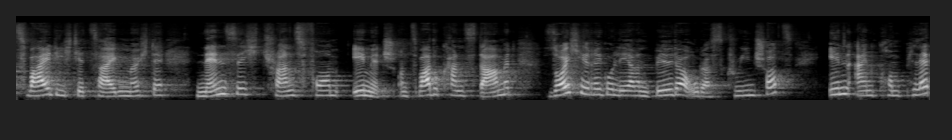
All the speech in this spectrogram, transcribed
zwei, die ich dir zeigen möchte, nennt sich Transform Image. Und zwar, du kannst damit solche regulären Bilder oder Screenshots in ein komplett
